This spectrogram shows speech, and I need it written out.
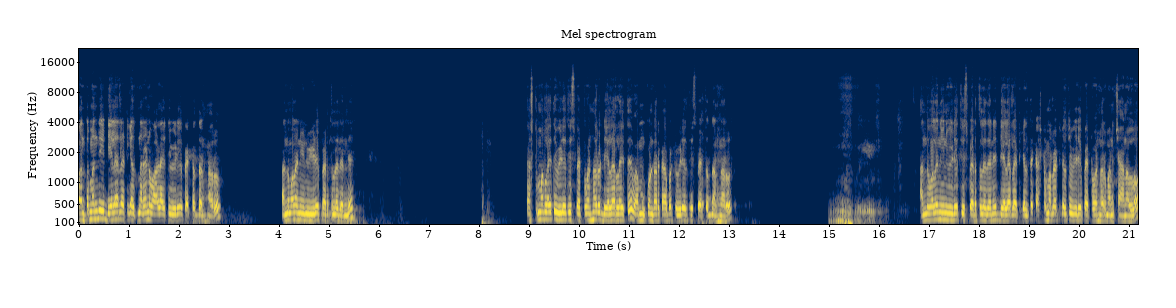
కొంతమంది డీలర్లకి వెళ్తున్నారని వాళ్ళు అయితే వీడియో పెట్టద్దు అంటున్నారు అందువల్ల నేను వీడియో పెడతలేదండి. కస్టమర్లు అయితే వీడియో తీసి పెట్టమంటున్నారు డీలర్లు అయితే అమ్ముకుంటారు కాబట్టి వీడియో తీసి పెట్టొద్దు అంటున్నారు అందువల్ల నేను వీడియో తీసి పెడతలేదండి. డీలర్లు వెళ్తే కస్టమర్లు వెళ్తే వీడియో పెట్టమంటున్నారు మన ఛానల్లో.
